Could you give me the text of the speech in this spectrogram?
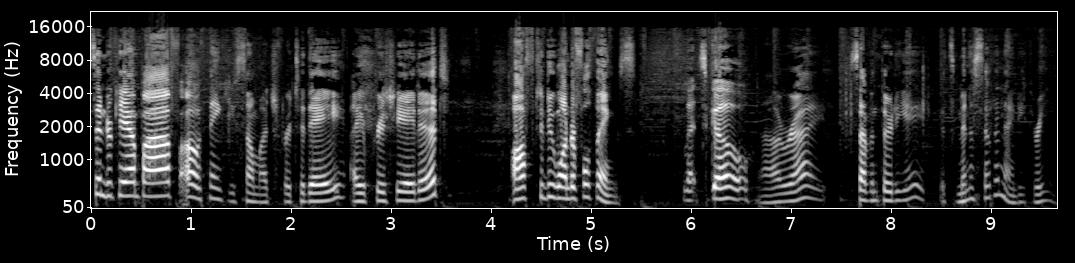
Cindra Kamphoff, oh, thank you so much for today. I appreciate it. Off to do wonderful things. Let's go. All right. 738. It's Minnesota 93.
